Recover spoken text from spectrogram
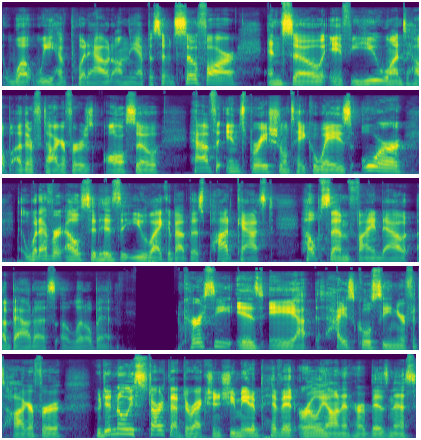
what we have put out on the episode so far. And so if you want to help other photographers also have inspirational takeaways or whatever else it is that you like about this podcast, helps them find out about us a little bit. Kersey is a high school senior photographer who didn't always start that direction. She made a pivot early on in her business.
